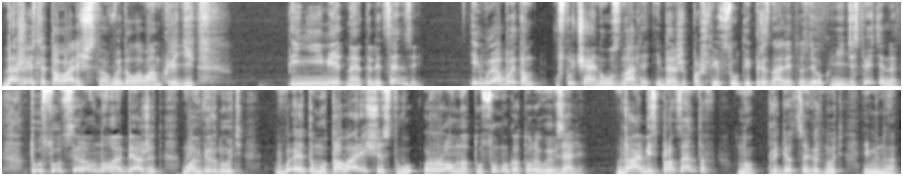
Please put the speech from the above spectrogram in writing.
Даже если товарищество выдало вам кредит, и не имеет на это лицензии, и вы об этом случайно узнали и даже пошли в суд и признали эту сделку недействительной, то суд все равно обяжет вам вернуть в этому товариществу ровно ту сумму, которую вы взяли. Да, без процентов, но придется вернуть именно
